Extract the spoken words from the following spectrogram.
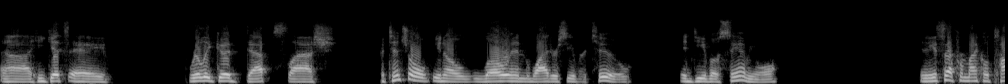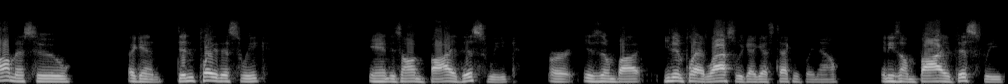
Uh, he gets a really good depth slash potential, you know, low end wide receiver too in Deebo Samuel. And he gets that from Michael Thomas, who, again, didn't play this week and is on bye this week, or is on bye. He didn't play last week, I guess, technically now, and he's on bye this week.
